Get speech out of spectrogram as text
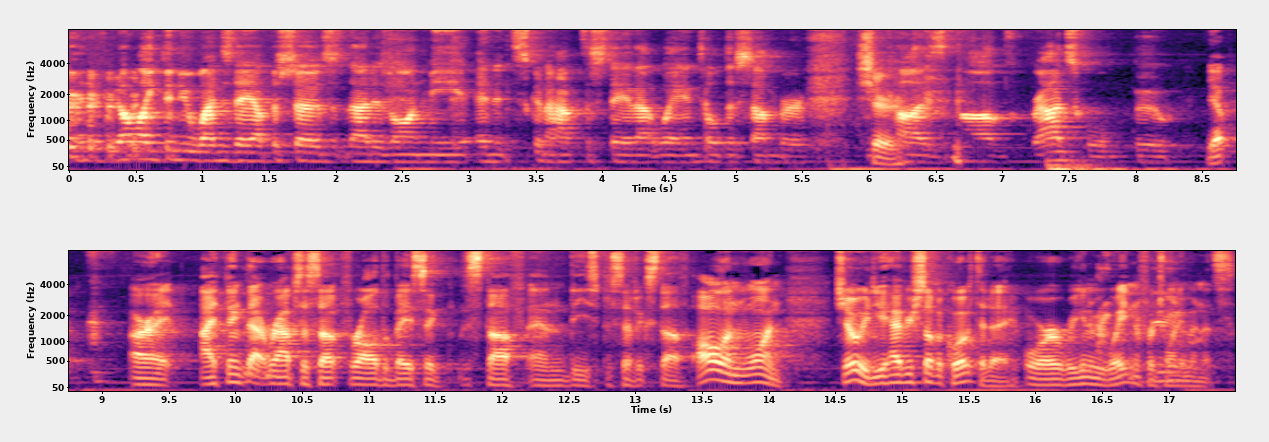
if you don't like the new Wednesday episodes, that is on me, and it's gonna have to stay that way until December. Sure. Because of grad school. Boo. Yep. All right. I think that wraps us up for all the basic stuff and the specific stuff, all in one. Joey, do you have yourself a quote today, or are we going to be waiting for 20 minutes?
